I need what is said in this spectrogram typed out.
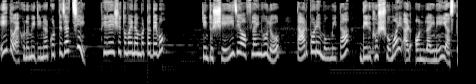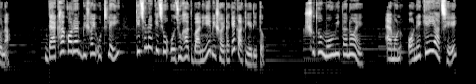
এই তো এখন আমি ডিনার করতে যাচ্ছি, ফিরে এসে তোমায় নাম্বারটা দেব। কিন্তু সেই যে অফলাইন হলো, তারপরে মৌমিতা দীর্ঘ সময় আর অনলাইনেই আসতো না। দেখা করার বিষয় উঠলেই কিছু না কিছু অজুহাত বানিয়ে বিষয়টাকে কাটিয়ে দিত। শুধু মৌমিতা নয়, এমন অনেকেই আছে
